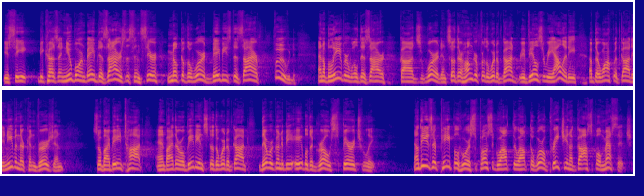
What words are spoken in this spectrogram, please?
You see, because a newborn babe desires the sincere milk of the Word, babies desire food, and a believer will desire God's Word. And so their hunger for the Word of God reveals the reality of their walk with God and even their conversion. So, by being taught and by their obedience to the Word of God, they were going to be able to grow spiritually. Now, these are people who are supposed to go out throughout the world preaching a gospel message.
